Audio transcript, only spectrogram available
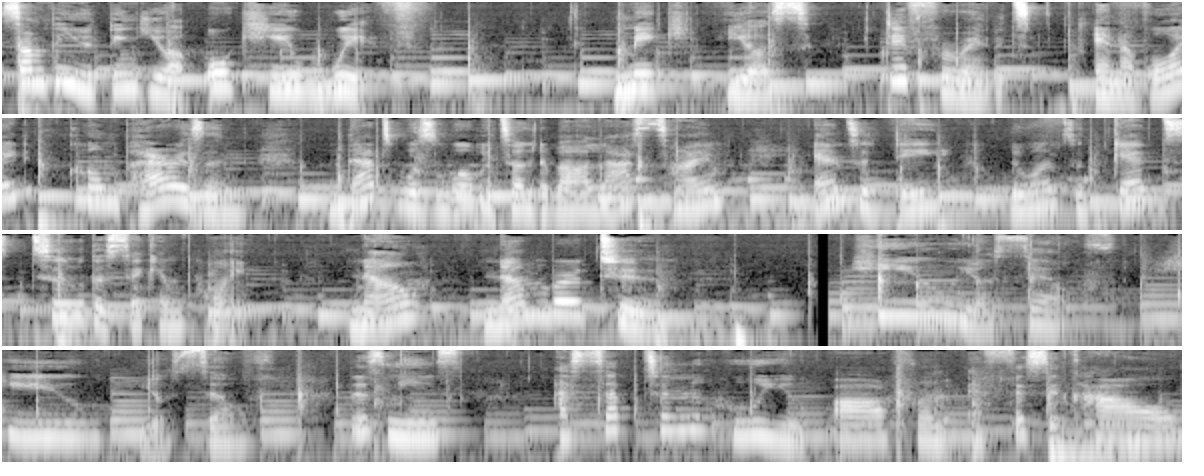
Something you think you are okay with, make yours different and avoid comparison. That was what we talked about last time, and today we want to get to the second point. Now, number two heal yourself. Heal yourself. This means accepting who you are from a physical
